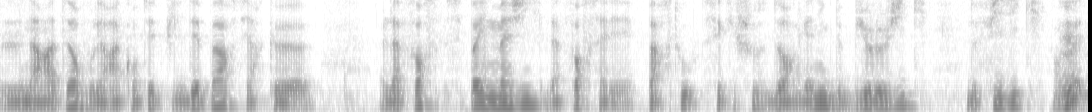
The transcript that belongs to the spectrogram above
le narrateur voulait raconter depuis le départ, c'est-à-dire que la force, c'est pas une magie. La force, elle est partout. C'est quelque chose d'organique, de biologique, de physique, en Mhm. fait.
